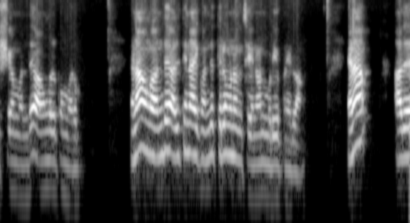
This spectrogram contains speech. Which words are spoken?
விஷயம் வந்து அவங்களுக்கும் வரும். ஏன்னா அவங்க வந்து அல்தினாய்க்கு வந்து திருமணம் செய்யணும்னு முடிவு பண்ணிடுவாங்க. ஏன்னா அது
